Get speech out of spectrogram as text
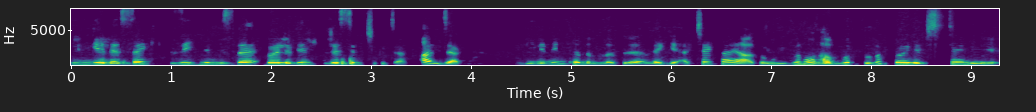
imgelesek zihnimizde böyle bir resim çıkacak. Ancak bilimin tanımladığı ve gerçek hayata uygun olan mutluluk böyle bir şey değil.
